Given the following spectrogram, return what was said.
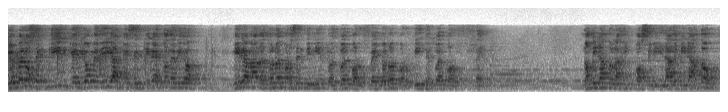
Yo espero sentir que Dios me diga que sentir esto de Dios. Mire, amado, esto no es por sentimiento, esto es por fe, esto no es por vista, esto es por fe. No mirando las imposibilidades, mirando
